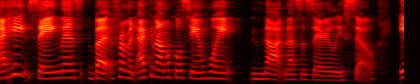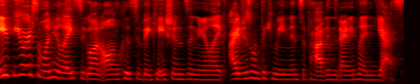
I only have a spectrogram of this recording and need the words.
I hate saying this, but from an economical standpoint, not necessarily so. If you are someone who likes to go on all inclusive vacations and you're like, I just want the convenience of having the dining plan, yes,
